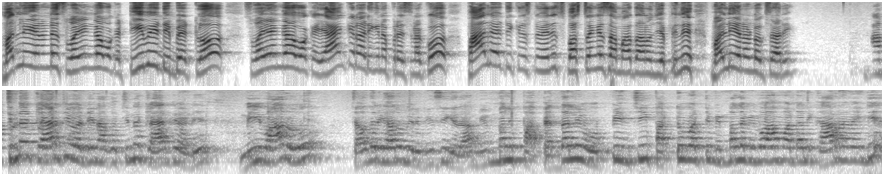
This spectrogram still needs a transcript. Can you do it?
మళ్ళీ ఏంటంటే స్వయంగా ఒక టీవీ డిబేట్లో స్వయంగా ఒక యాంకర్ అడిగిన ప్రశ్నకు పాలేటి కృష్ణవేణి స్పష్టంగా సమాధానం చెప్పింది. మళ్ళీ ఏనండి ఒకసారి? చిన్న క్లారిటీ అండి నాకు చిన్న క్లారిటీ అండి మీ వారు చౌదరి గారు మీరు బీసీ కదా మిమ్మల్ని పెద్దల్ని ఒప్పించి పట్టుబట్టి మిమ్మల్ని వివాహం ఆడడానికి కారణం ఏంటి?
